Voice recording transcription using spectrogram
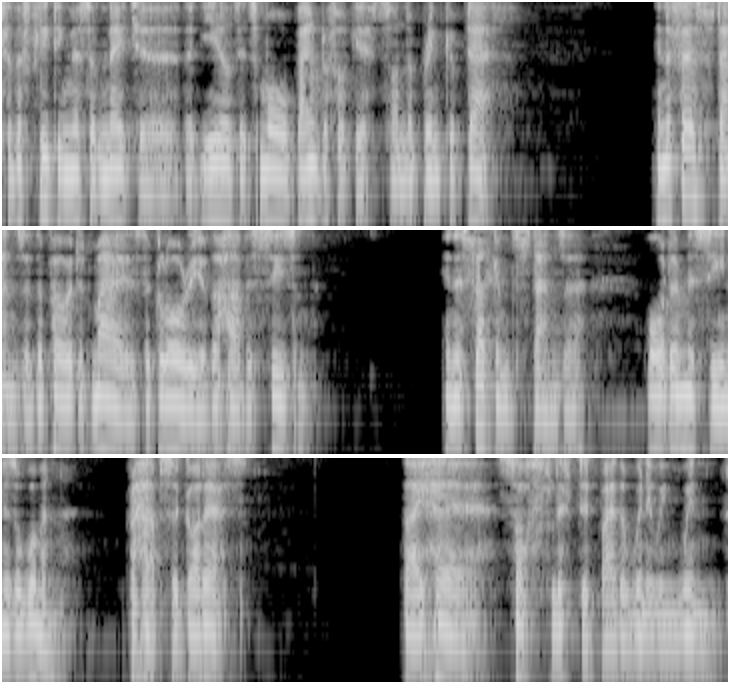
to the fleetingness of nature that yields its more bountiful gifts on the brink of death. In the first stanza, the poet admires the glory of the harvest season. In the second stanza, autumn is seen as a woman, perhaps a goddess. Thy hair soft lifted by the winnowing wind.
